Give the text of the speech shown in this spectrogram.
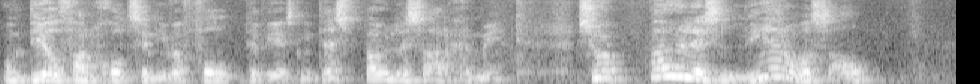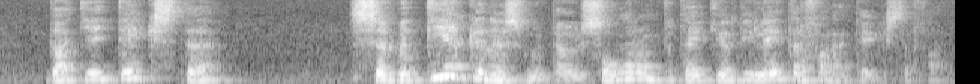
om deel van God se nuwe volk te wees nie. Dis Paulus se argument. So Paulus leer ons al dat jy tekste se betekenis moet hou sonder om baie keer die letter van 'n teks te vat.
